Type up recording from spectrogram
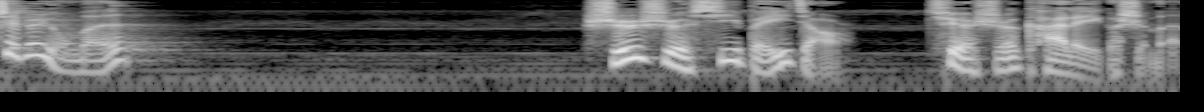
这边有门。”石室西北角确实开了一个石门，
